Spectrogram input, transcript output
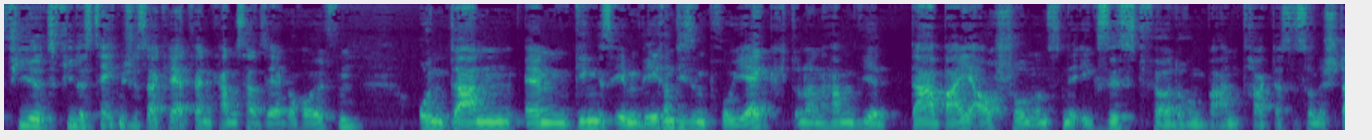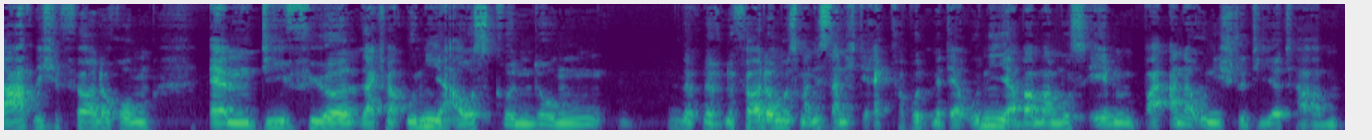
viel, vieles Technisches erklärt werden kann, das hat sehr geholfen. Und dann ähm, ging es eben während diesem Projekt und dann haben wir dabei auch schon uns eine Exist-Förderung beantragt. Das ist so eine staatliche Förderung, ähm, die für, sag ich mal, Uni-Ausgründung eine, eine Förderung ist. Man ist da nicht direkt verbunden mit der Uni, aber man muss eben bei, an der Uni studiert haben.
